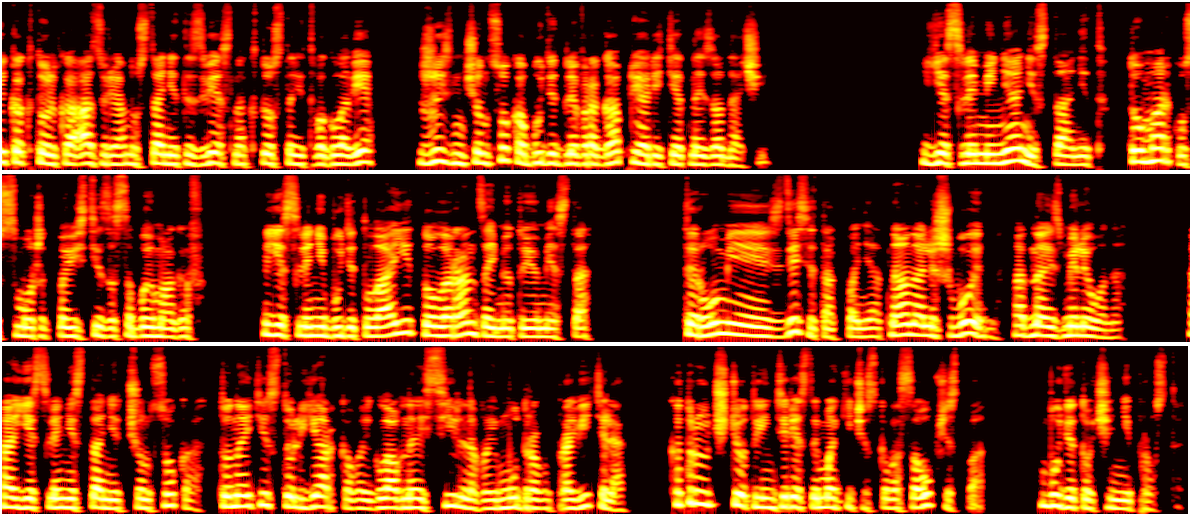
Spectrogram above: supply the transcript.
И как только Азуриану станет известно, кто стоит во главе, жизнь Чунсока будет для врага приоритетной задачей. Если меня не станет, то Маркус сможет повести за собой магов. Если не будет Лаи, то Лоран займет ее место. Теруми здесь и так понятно, она лишь воин, одна из миллиона. А если не станет Чунсока, то найти столь яркого и, главное, сильного и мудрого правителя, который учтет и интересы магического сообщества, будет очень непросто.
